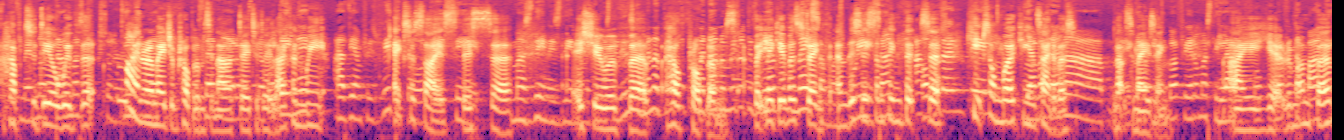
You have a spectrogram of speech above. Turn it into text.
have to deal with the minor or major problems in our day to day life, and we exercise this uh, issue of uh, health problems. But you give us strength, and this is something that uh, keeps on working inside of us. That's amazing. I uh, remember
